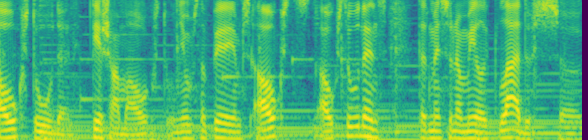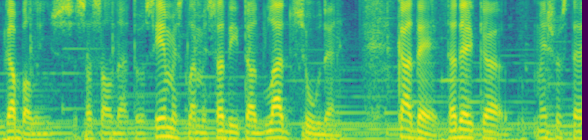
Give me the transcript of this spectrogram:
augstu ūdeni. Tiešām augstu. Un, ja mums nav pieejams augsts, augsts ūdens, tad mēs varam ielikt ledus gabaliņus, sasaldētos iemest, lai mēs radītu tādu ledus ūdeni. Kādēļ? Tādēļ, ka mēs šos te,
